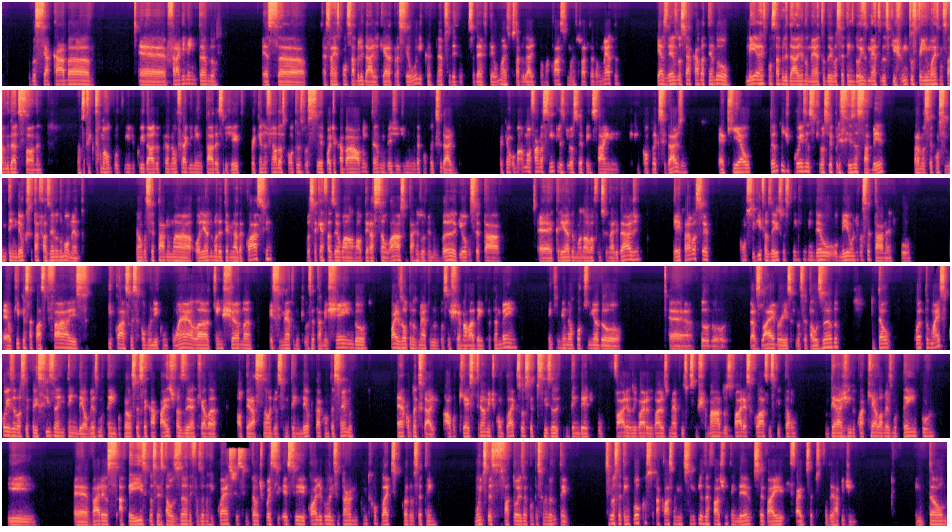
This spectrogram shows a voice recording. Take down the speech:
você acaba é, fragmentando essa, essa responsabilidade que era para ser única, né? Você deve, você deve ter uma responsabilidade para uma classe, uma responsabilidade para um método, e às vezes você acaba tendo meia responsabilidade no método e você tem dois métodos que juntos têm uma responsabilidade só, né? Então você tem que tomar um pouquinho de cuidado para não fragmentar desse jeito, porque no final das contas você pode acabar aumentando em vez de diminuindo a complexidade. Porque uma, forma simples de você pensar em, em complexidade é que é o tanto de coisas que você precisa saber para você conseguir entender o que você está fazendo no momento. Então você está olhando uma determinada classe, você quer fazer uma, alteração lá, você está resolvendo um bug ou você está é, criando uma nova funcionalidade. E aí, para você conseguir fazer isso, você tem que entender o, o meio onde você está, né? Tipo, é, o que, que essa classe faz, que classes se comunicam com ela, quem chama esse método que você está mexendo, quais outros métodos você chama lá dentro também. Tem que entender um pouquinho do, é, do, do das libraries que você está usando. Então, quanto mais coisa você precisa entender ao mesmo tempo para você ser capaz de fazer aquela alteração, de você entender o que está acontecendo, é a complexidade. Algo que é extremamente complexo, você precisa entender tipo, vários e vários vários métodos que são chamados, várias classes que estão interagindo com aquela ao mesmo tempo e é, várias APIs que você está usando e fazendo requests. Então, tipo, esse, esse código ele se torna muito complexo quando você tem muitos desses fatores acontecendo ao mesmo tempo. Se você tem poucos, a classe é muito simples, é fácil de entender, você vai e faz o que você precisa fazer rapidinho. Então,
